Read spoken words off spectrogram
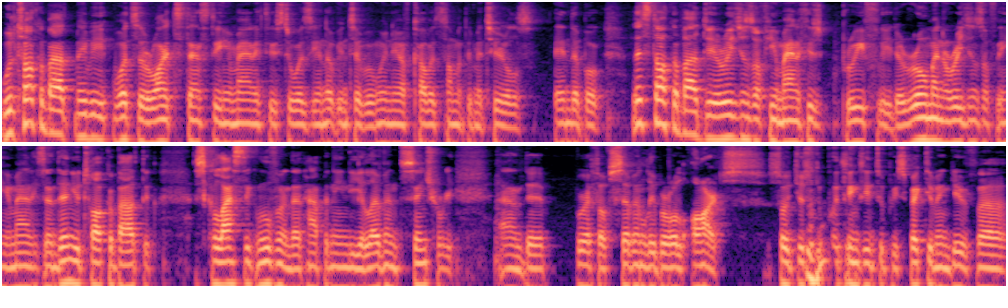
we'll talk about maybe what's the right stance to humanities towards the end of interview when you have covered some of the materials in the book. Let's talk about the origins of humanities briefly, the Roman origins of the humanities, and then you talk about the scholastic movement that happened in the 11th century and the birth of seven liberal arts. So, just mm-hmm. to put things into perspective and give uh,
